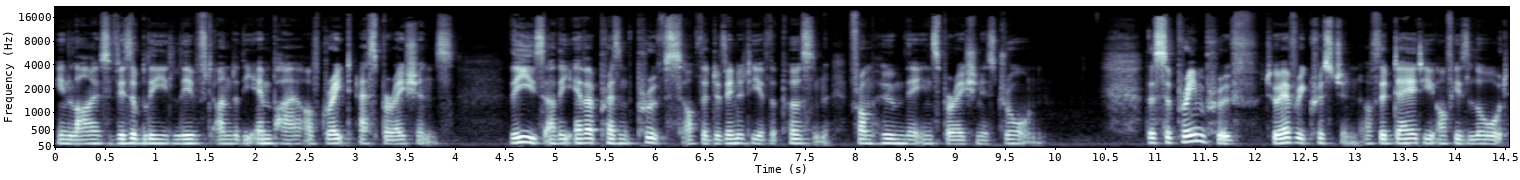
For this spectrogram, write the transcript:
in lives visibly lived under the empire of great aspirations, these are the ever present proofs of the divinity of the person from whom their inspiration is drawn. The supreme proof to every Christian of the deity of his Lord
